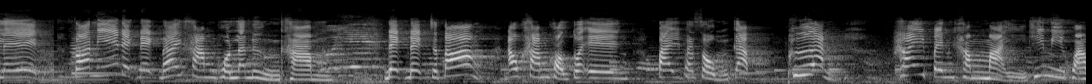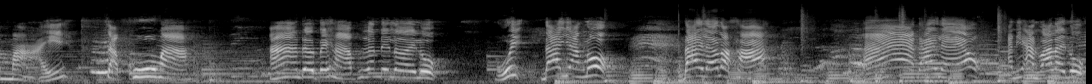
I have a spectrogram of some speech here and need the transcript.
เล ตอนนี้เด็กๆได้คำคนละหนึ่งคำ เด็กๆจะต้องเอาคำของตัวเองไปผสมกับเพื่อนให้เป็นคำใหม่ที่มีความหมาย จับคู่มา อ่าเดินไปหาเพื่อนได้เลยลูก อุ้ยได้ยังลูก อ่านว่าอะไรลูก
